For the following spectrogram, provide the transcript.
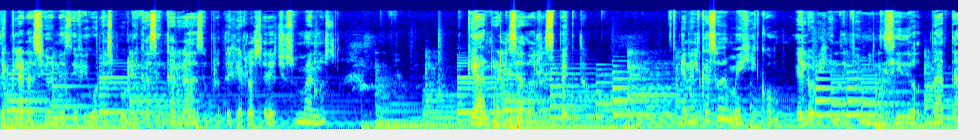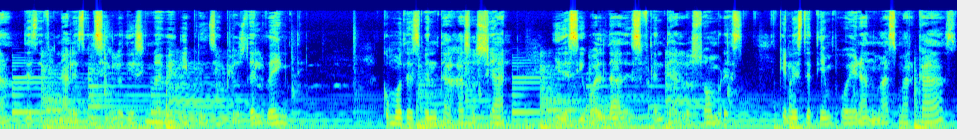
declaraciones de figuras públicas encargadas de proteger los derechos humanos que han realizado al respecto. En el caso de México, el origen del feminicidio data desde finales del siglo XIX y principios del XX, como desventaja social y desigualdades frente a los hombres, que en este tiempo eran más marcadas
